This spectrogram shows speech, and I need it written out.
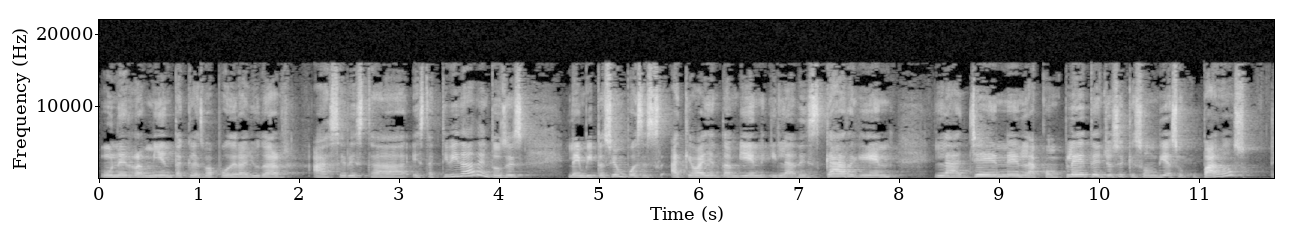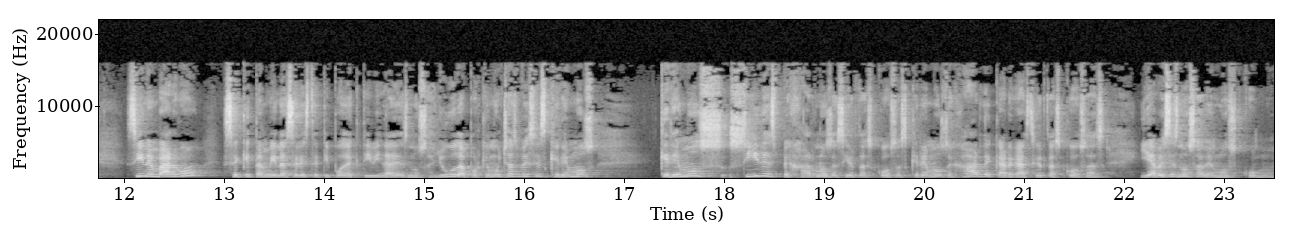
una herramienta que les va a poder ayudar a hacer esta, esta actividad. Entonces, la invitación pues es a que vayan también y la descarguen, la llenen, la completen. Yo sé que son días ocupados. Sin embargo, sé que también hacer este tipo de actividades nos ayuda porque muchas veces queremos Queremos sí despejarnos de ciertas cosas, queremos dejar de cargar ciertas cosas y a veces no sabemos cómo.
